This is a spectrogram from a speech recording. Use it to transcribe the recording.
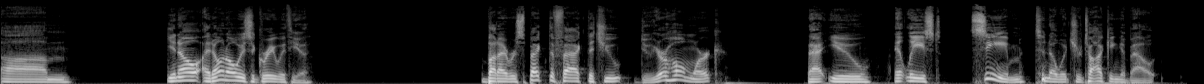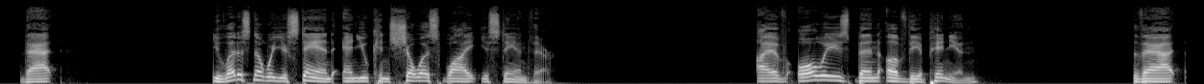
um, you know, I don't always agree with you, but I respect the fact that you do your homework, that you at least seem to know what you're talking about, that you let us know where you stand and you can show us why you stand there. I have always been of the opinion that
